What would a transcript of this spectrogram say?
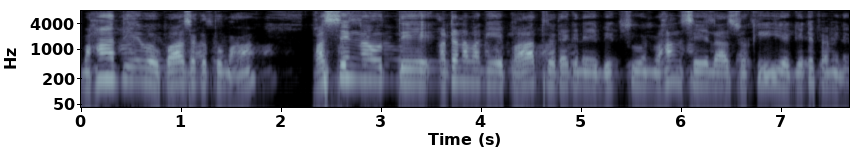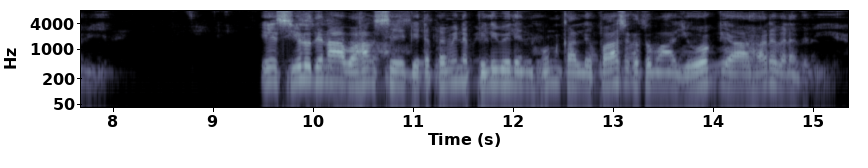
මහා දේව උපාසකතුමා පස්සෙන් අවුත්තේ අට නමගේ පාත්‍ර රැගෙන භික්ෂූන් වහන්සේලා ස්වකීය ගෙට පැමිණවිය. ඒ සියලු දෙනා වහන්සේ ගෙට පැමිණ පිළිවෙලින් හුන් කල් උපාසකතුමා යෝග්‍ය ආහාර වැළඳවිය.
